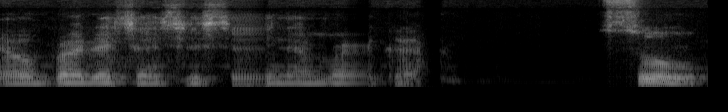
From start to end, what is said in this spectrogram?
Our brothers and sisters in America. So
